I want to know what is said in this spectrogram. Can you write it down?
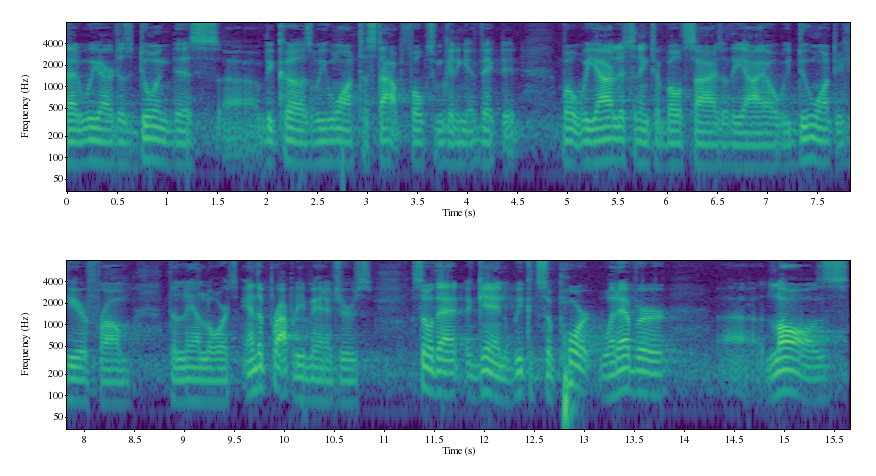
that we are just doing this uh, because we want to stop folks from getting evicted. But we are listening to both sides of the aisle. We do want to hear from the landlords and the property managers so that, again, we could support whatever uh, laws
